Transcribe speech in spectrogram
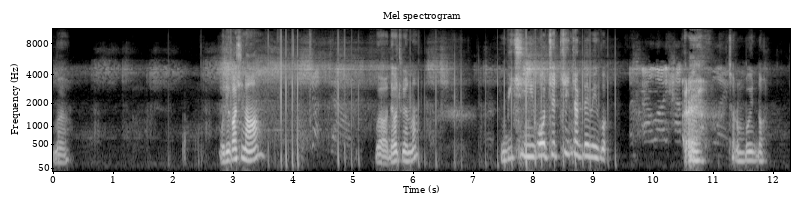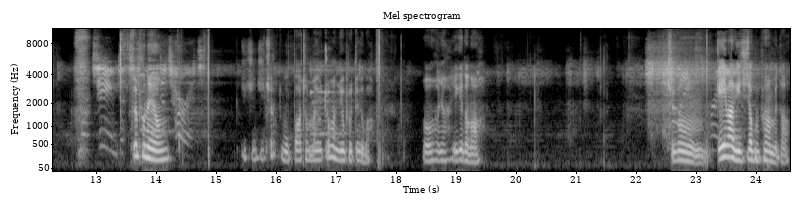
뭐야? 어디 가시나? 뭐야 내가 죽였나? 미친 이거 채팅창 때문에 이거. 잘 안 보인다 슬프네요. 이 진짜 체력도 못 봐. 잠만 이거 좀만 옆으로 당겨봐. 어 아니야 이게 더 나아. 지금 게임하기 진짜 불편합니다.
